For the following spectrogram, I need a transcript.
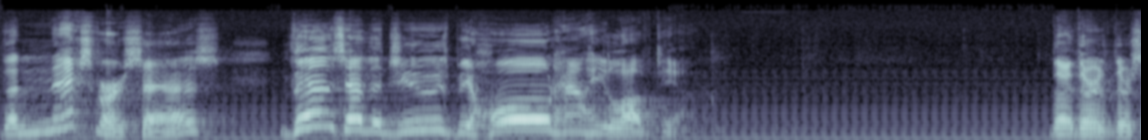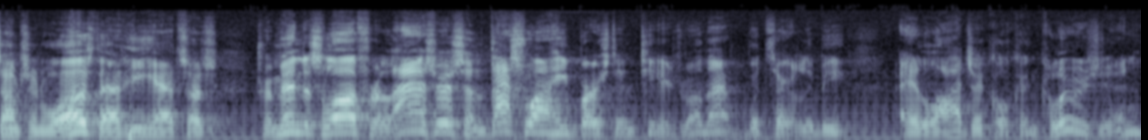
the next verse says, then said the Jews, Behold how he loved him. Their, their, their, assumption was that he had such tremendous love for Lazarus, and that's why he burst in tears. Well, that would certainly be a logical conclusion.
